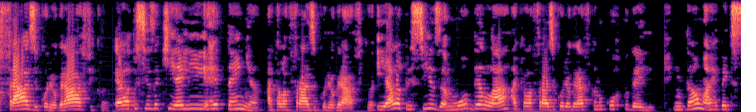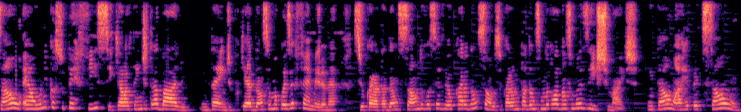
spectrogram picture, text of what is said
frase coreográfica, ela precisa que ele retenha aquela frase coreográfica e ela precisa modelar aquela frase coreográfica no corpo dele. Então, a repetição é a única superfície que ela tem de trabalho, entende? Porque a dança é uma coisa efêmera, né? Se o cara tá dançando, você vê o cara dançando. Se o cara não tá dançando, aquela dança não existe mais. Então, a repetição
